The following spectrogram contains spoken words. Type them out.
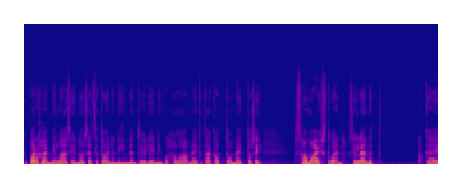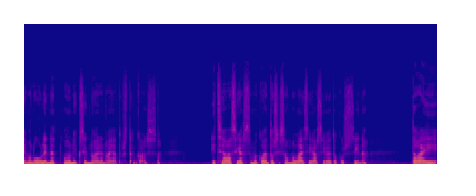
Ja parhaimmillaan siinä on se, että se toinen ihminen tyyliin niin kuin halaa meitä tai katsoo meitä tosi samaistuen. Silleen, että okei, mä luulin, että mä oon yksin noiden ajatusten kanssa – itse asiassa mä koen tosi samanlaisia asioita kuin sinä. Tai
